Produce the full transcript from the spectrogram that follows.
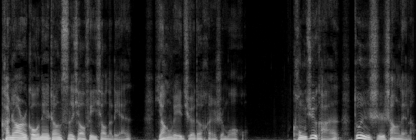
看着二狗那张似笑非笑的脸，杨伟觉得很是模糊，恐惧感顿时上来了。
